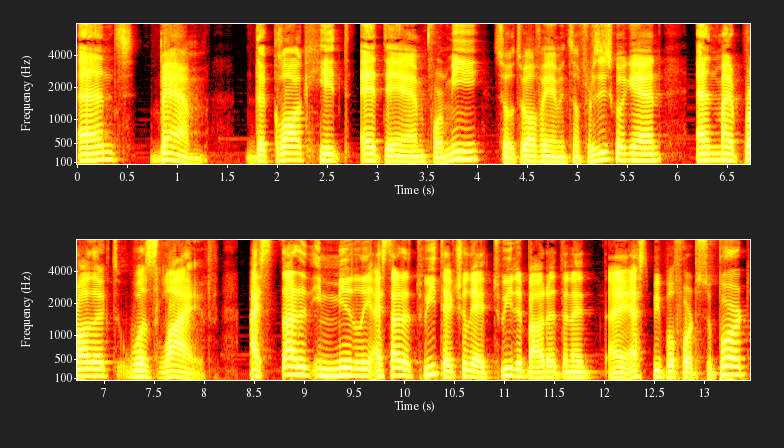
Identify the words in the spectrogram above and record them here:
and bam, the clock hit 8 a.m. for me. So 12 a.m. in San Francisco again. And my product was live. I started immediately. I started a tweet. Actually, I tweeted about it and I, I asked people for support.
